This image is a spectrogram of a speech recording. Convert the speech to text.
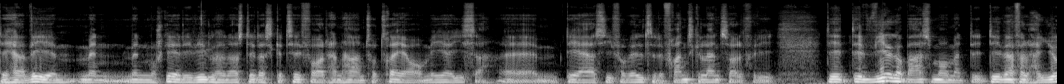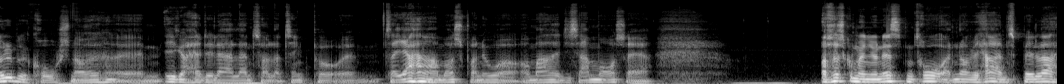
det her VM, men, men måske er det i virkeligheden også det, der skal til for, at han har en to-tre år mere i sig. Øhm, det er at sige farvel til det franske landshold, fordi det, det virker bare som om, at det, det i hvert fald har hjulpet Kroos noget, øhm, ikke at have det der landshold at tænke på. Øhm, så jeg har ham også fra nu, og, og meget af de samme årsager. Og så skulle man jo næsten tro, at når vi har en spiller,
